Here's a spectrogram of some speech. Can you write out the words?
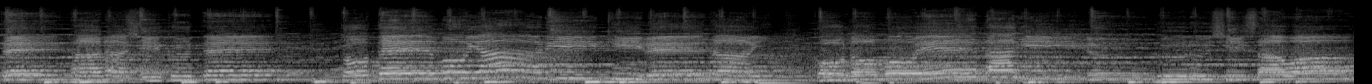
て悲しくてとてもしさは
